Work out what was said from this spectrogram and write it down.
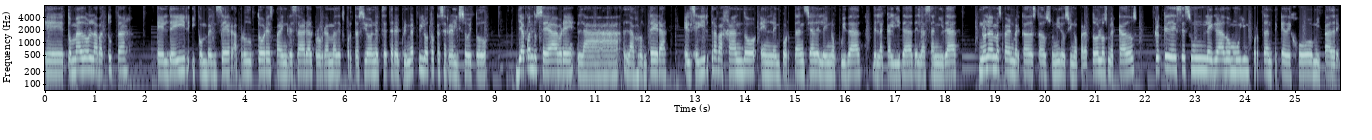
eh, tomado la batuta, el de ir y convencer a productores para ingresar al programa de exportación, etcétera, el primer piloto que se realizó y todo, ya cuando se abre la, la frontera, el seguir trabajando en la importancia de la inocuidad, de la calidad, de la sanidad, no nada más para el mercado de Estados Unidos, sino para todos los mercados, creo que ese es un legado muy importante que dejó mi padre.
